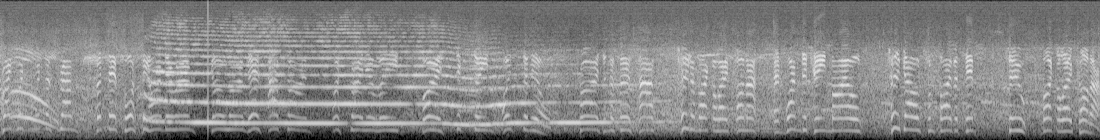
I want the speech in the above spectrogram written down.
Great with the scrum, but they're forced behind their own goal line. There's half-time. Australia lead by 16 points to nil. Tries in the first half, two to Michael O'Connor and one to Gene Miles. Two goals from five attempts to Michael O'Connor.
